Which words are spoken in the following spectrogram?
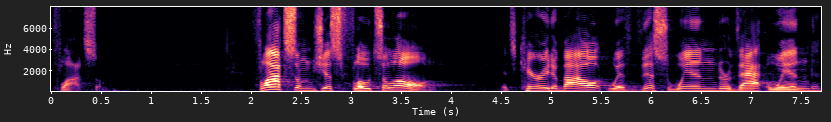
Flotsam. Flotsam just floats along. It's carried about with this wind or that wind.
